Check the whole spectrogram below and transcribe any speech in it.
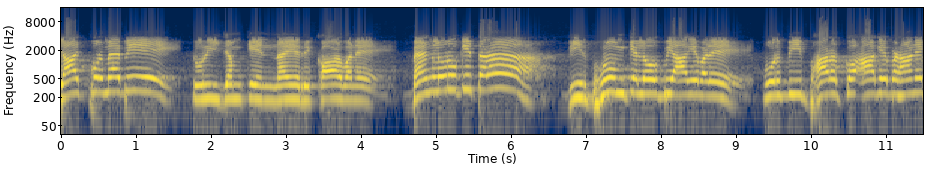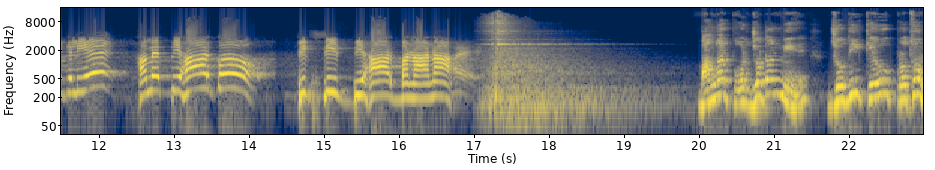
जाजपुर में भी टूरिज्म के नए रिकॉर्ड बने बेंगलुरु की तरह वीरभूम के लोग भी आगे बढ़े पूर्वी भारत को आगे बढ़ाने के लिए हमें बिहार को विकसित बिहार बनाना है বাংলার পর্যটন নিয়ে যদি কেউ প্রথম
